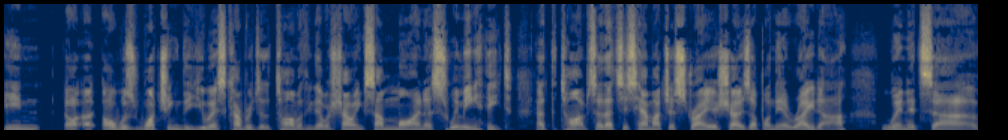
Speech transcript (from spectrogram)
in I, I, was watching the US coverage at the time. I think they were showing some minor swimming heat at the time. So that's just how much Australia shows up on their radar when it's uh,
